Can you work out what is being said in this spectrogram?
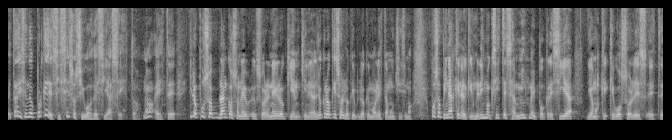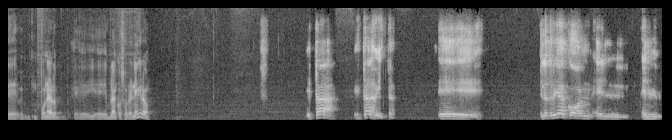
está diciendo, ¿por qué decís eso si vos decías esto? ¿No? Este, y lo puso blanco sobre negro quién, quién era. Yo creo que eso es lo que, lo que molesta muchísimo. ¿Vos opinás que en el kirchnerismo existe esa misma hipocresía, digamos, que, que vos solés este, poner eh, eh, blanco sobre negro? Está, está a la vista. Eh, el otro día con el, el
